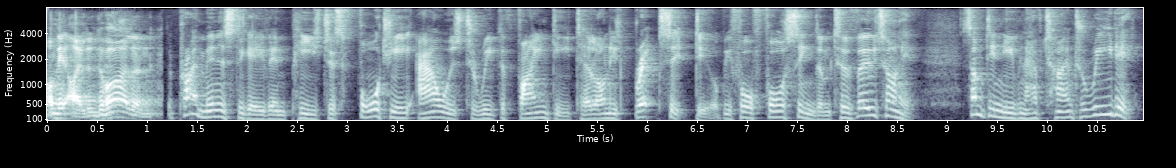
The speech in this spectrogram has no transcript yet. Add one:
on the island of Ireland. The Prime Minister gave MPs just 48 hours to read the fine detail on his Brexit deal before forcing them to vote on it. Some didn't even have time to read it.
